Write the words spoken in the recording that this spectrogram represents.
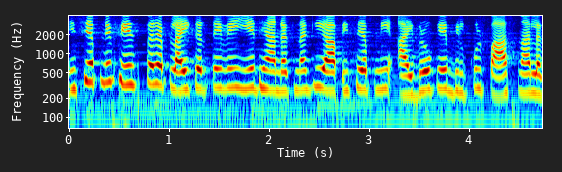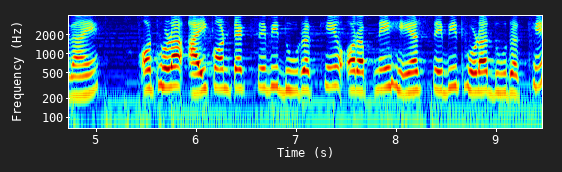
इसे अपने फेस पर अप्लाई करते हुए ये ध्यान रखना कि आप इसे अपनी आईब्रो के बिल्कुल पास ना लगाएँ और थोड़ा आई कांटेक्ट से भी दूर रखें और अपने हेयर से भी थोड़ा दूर रखें।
